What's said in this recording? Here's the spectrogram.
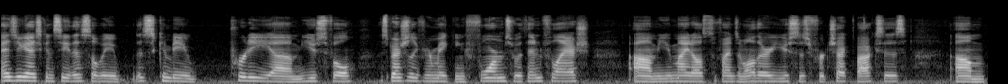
as you guys can see this will be this can be pretty um, useful especially if you're making forms within Flash um, you might also find some other uses for checkboxes. Um,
